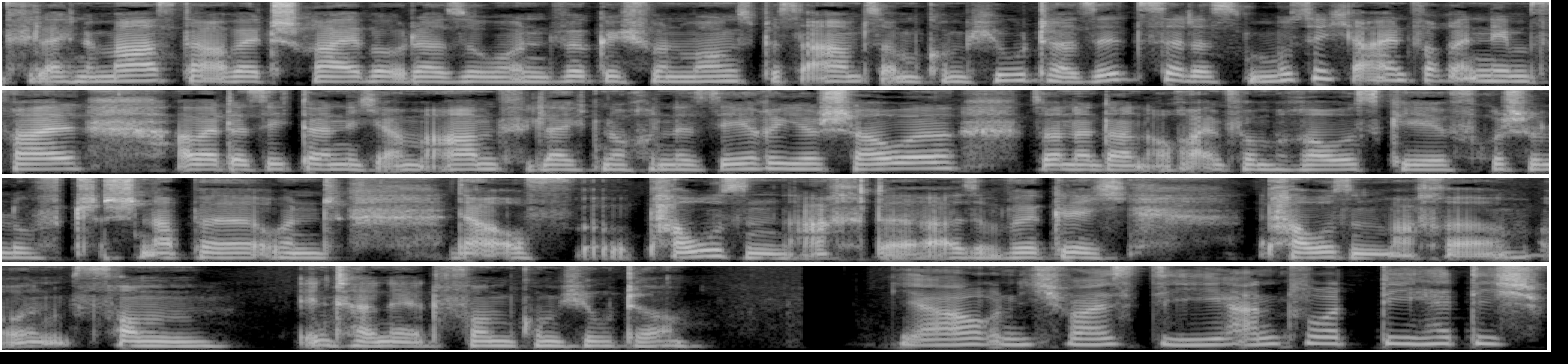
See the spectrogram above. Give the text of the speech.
vielleicht eine Masterarbeit schreibe oder so und wirklich von morgens bis abends am Computer sitze, das muss ich einfach in dem Fall. Aber dass ich dann nicht am Abend vielleicht noch eine Serie schaue, sondern dann auch einfach mal rausgehe, frische Luft schnappe und da auf Pausen achte, also wirklich Pausen mache vom Internet, vom Computer. Ja, und ich weiß, die Antwort, die hätte ich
